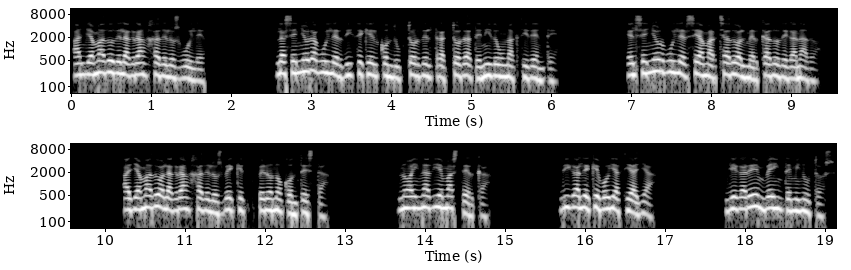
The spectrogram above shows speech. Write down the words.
Han llamado de la granja de los Wheeler. La señora Wheeler dice que el conductor del tractor ha tenido un accidente. El señor Wheeler se ha marchado al mercado de ganado. Ha llamado a la granja de los Beckett pero no contesta. No hay nadie más cerca. Dígale que voy hacia allá. Llegaré en 20 minutos.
